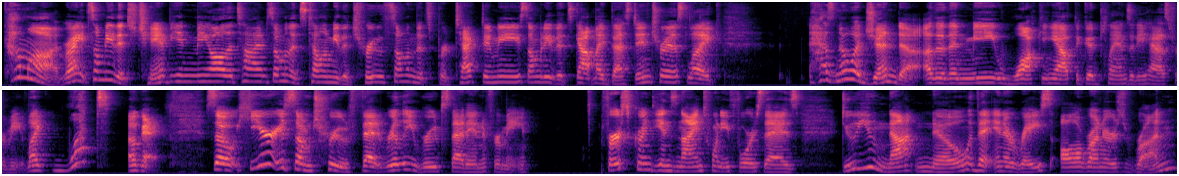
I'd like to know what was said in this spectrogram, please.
come on right? Somebody that's championing me all the time someone that's telling me the truth someone that's protecting me somebody that's got my best interest like has no agenda other than me walking out the good plans that he has for me. Like what? Okay so here is some truth that really roots that in for me 1 corinthians 9 24 says do you not know that in a race all runners run,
